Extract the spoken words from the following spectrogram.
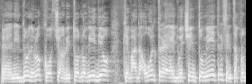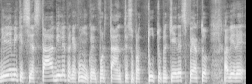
eh, nei droni low cost cioè un ritorno video che vada oltre ai 200 metri senza problemi che sia stabile perché comunque è importante soprattutto per chi è inesperto avere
